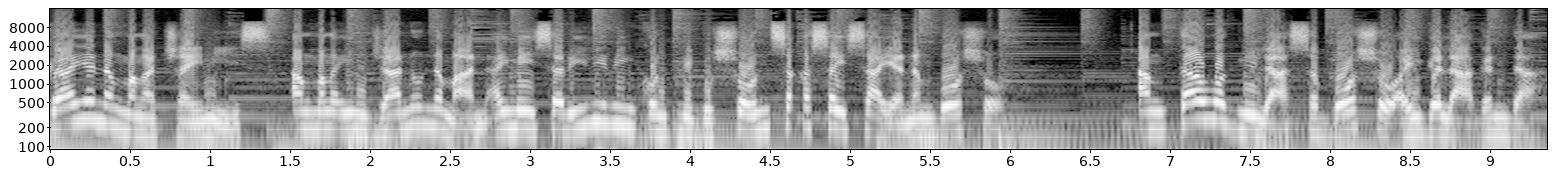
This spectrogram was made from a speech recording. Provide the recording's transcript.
Gaya ng mga Chinese, ang mga Indiano naman ay may sarili ring kontribusyon sa kasaysayan ng bosyo. Ang tawag nila sa bosyo ay galaganda.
